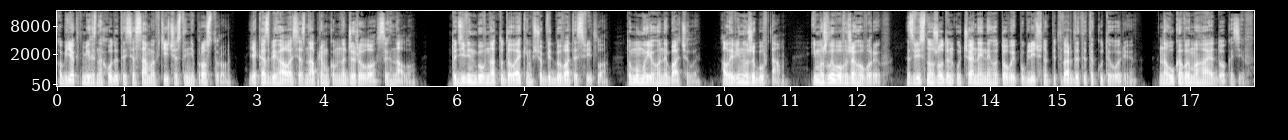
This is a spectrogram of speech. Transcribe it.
об'єкт міг знаходитися саме в тій частині простору, яка збігалася з напрямком на джерело сигналу. Тоді він був надто далеким, щоб відбивати світло, тому ми його не бачили. Але він уже був там і, можливо, вже говорив. Звісно, жоден учений не готовий публічно підтвердити таку теорію. Наука вимагає доказів,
